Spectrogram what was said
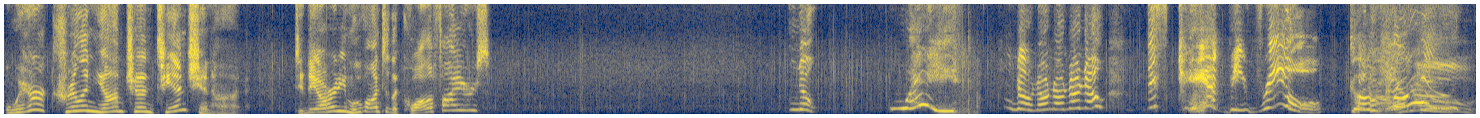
Where are Krillin, Yamcha, and Tien Shin Han? Did they already move on to the qualifiers? No way. No, no, no, no, no. This can't be real. Goku.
